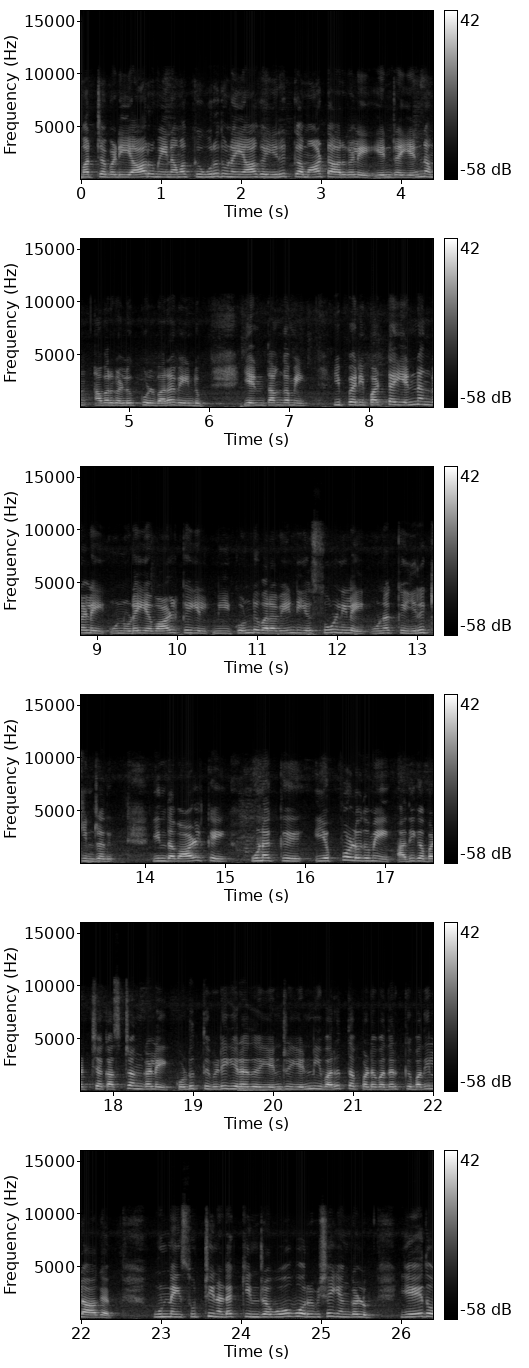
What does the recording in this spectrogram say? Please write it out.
மற்றபடி யாருமே நமக்கு உறுதுணையாக இருக்க மாட்டார்களே என்ற எண்ணம் அவர்களுக்குள் வர வேண்டும். என் தங்கமே இப்படிப்பட்ட எண்ணங்களை உன்னுடைய வாழ்க்கையில் நீ கொண்டு வர வேண்டிய சூழ்நிலை உனக்கு இருக்கின்றது. இந்த வாழ்க்கை உனக்கு எப்பொழுதுமே அதிகபட்ச கஷ்டங்களை கொடுத்து விடுகிறது என்று எண்ணி வருத்தப்படுவதற்கு பதிலாக உன்னை சுற்றி நடக்கின்ற ஒவ்வொரு விஷயங்களும் ஏதோ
